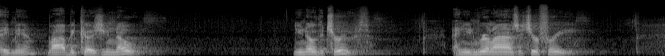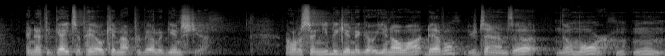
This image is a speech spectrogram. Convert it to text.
Amen. Why? Because you know. You know the truth. And you realize that you're free. And that the gates of hell cannot prevail against you. All of a sudden, you begin to go, you know what, devil? Your time's up. No more. Mm-mm.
